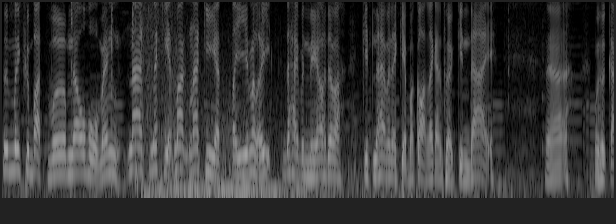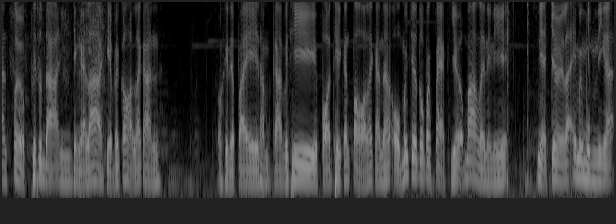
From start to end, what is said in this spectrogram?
มันมันคือบัตรเวิร์มนะโอ้โหแม่งน่าน่าเกลียดมากน่าเกลียดตีแม่งเอ้ยได้เป็นเนื้อได้ปะกินได้มันเก็บมาก่อนแล้วกันเผื่อกินได้นะฮะมันคือการเปิดพิสดารอย่างไงล่ะเก็บไว้ก่อนแล้วกันโอเคเดี๋ยวไปทำการไปที่ฟอร์เทสกันต่อแล้วกันนะโอ้ไม่เจอตัวแปลกๆเยอะมากเลยในนี้ เนี่ยเจอแล้วไอ้แมงมุมนี้แล้ว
